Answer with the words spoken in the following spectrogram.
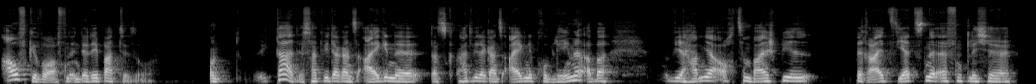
aufgeworfen in der Debatte so. Und klar, das hat wieder ganz eigene, das hat wieder ganz eigene Probleme, aber wir haben ja auch zum Beispiel bereits jetzt eine öffentliche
